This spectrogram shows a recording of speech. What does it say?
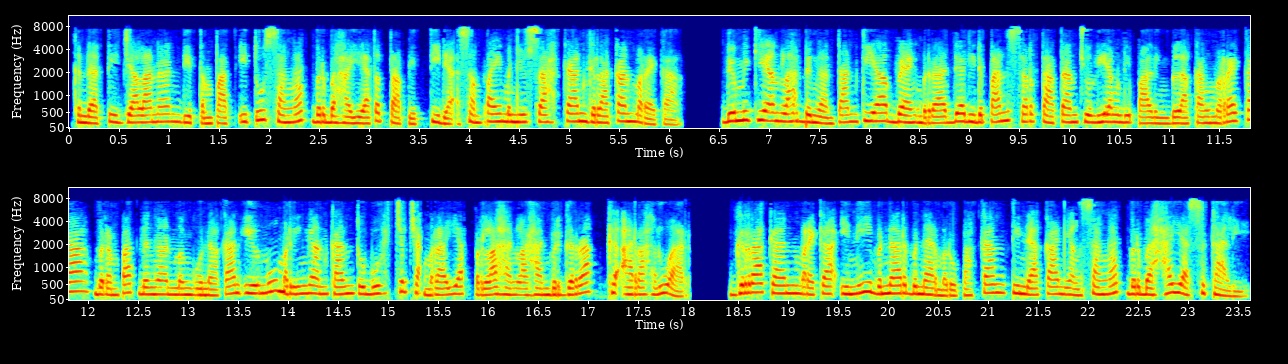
kendati jalanan di tempat itu sangat berbahaya tetapi tidak sampai menyusahkan gerakan mereka. Demikianlah dengan Tan Kia Beng berada di depan serta Tan Chuliang di paling belakang mereka berempat dengan menggunakan ilmu meringankan tubuh cecak merayap perlahan-lahan bergerak ke arah luar. Gerakan mereka ini benar-benar merupakan tindakan yang sangat berbahaya sekali.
